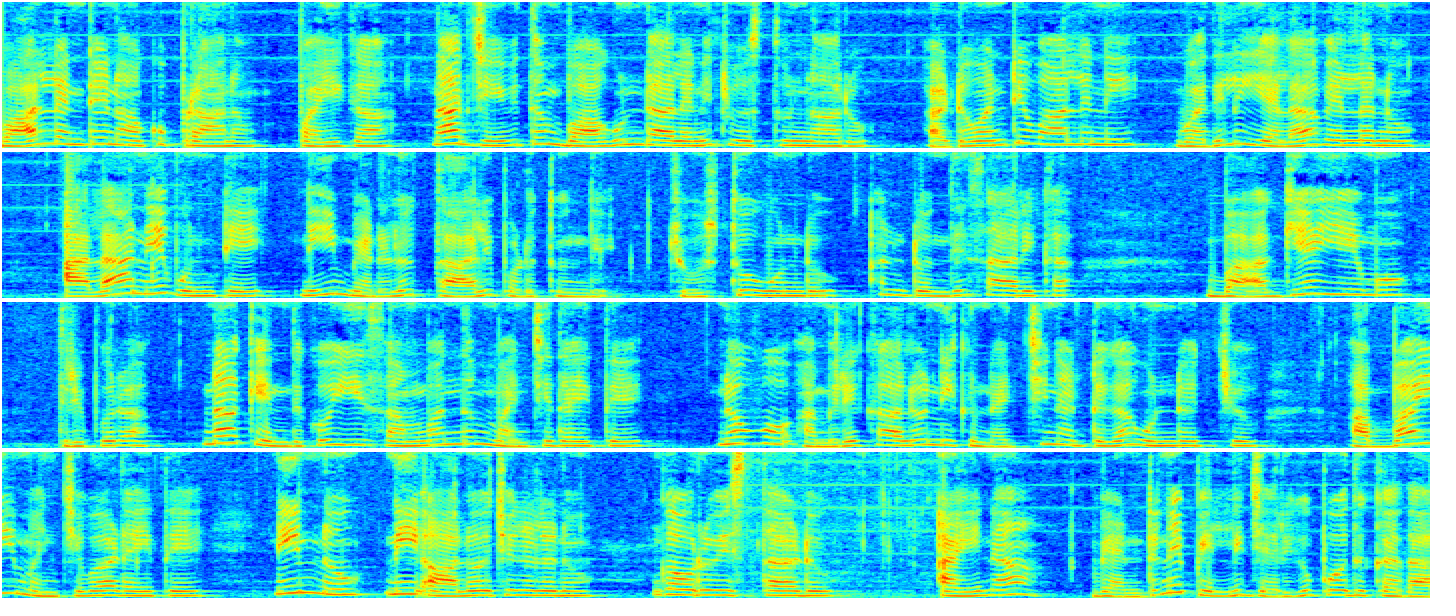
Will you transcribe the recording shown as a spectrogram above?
వాళ్ళంటే నాకు ప్రాణం. పైగా నా జీవితం బాగుండాలని చూస్తున్నారు. అటువంటి వాళ్ళని వదిలి ఎలా వెళ్ళను? అలానే ఉంటే నీ మెడలో తాలి పడుతుంది. చూస్తూ ఉండు అంటుంది సారిక. భాగ్య ఏమో? త్రిపుర నాకెందుకో ఈ సంబంధం మంచిదైతే. నువ్వు అమెరికాలో నీకు నచ్చినట్టుగా ఉండొచ్చు. అబ్బాయి మంచివాడైతే నిన్ను నీ ఆలోచనలను గౌరవిస్తాడు. అయినా వెంటనే పెళ్ళి జరిగిపోదు కదా.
